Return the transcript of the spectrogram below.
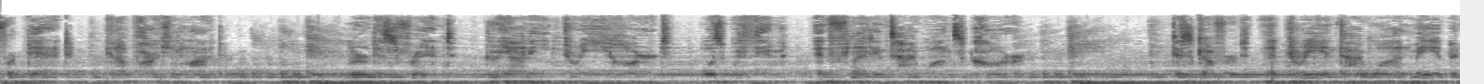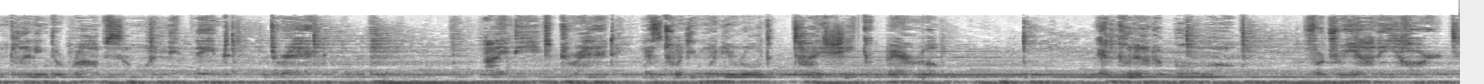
For dead in a parking lot. Learned his friend, Driani Dree Hart, was with him and fled in Taiwan's car. Discovered that Dree and Taiwan may have been planning to rob someone nicknamed Dread. ID'd Dread as 21-year-old Tai Sheik Barrow and put out a bolo for Driani Hart.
